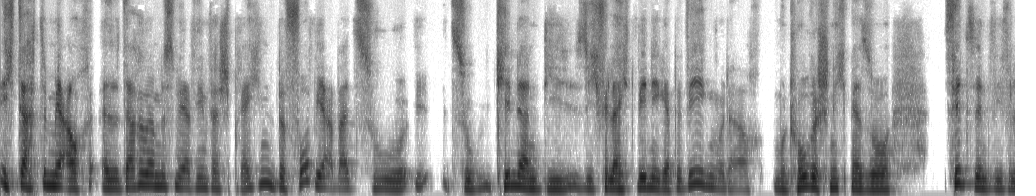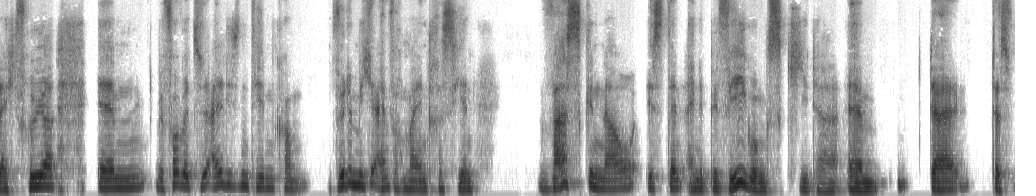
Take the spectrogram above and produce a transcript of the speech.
ich dachte mir auch, also darüber müssen wir auf jeden Fall sprechen. Bevor wir aber zu, zu Kindern, die sich vielleicht weniger bewegen oder auch motorisch nicht mehr so fit sind wie vielleicht früher, ähm, bevor wir zu all diesen Themen kommen, würde mich einfach mal interessieren, was genau ist denn eine Bewegungskita? Ähm, da, das,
